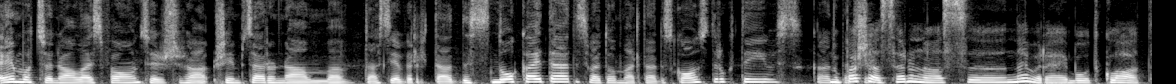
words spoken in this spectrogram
emocionālais fons ir šā, šīm sarunām? Tās jau ir tādas nokaitētas vai tomēr tādas konstruktīvas? Nu, pašās ir? sarunās nevarēja būt klāt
